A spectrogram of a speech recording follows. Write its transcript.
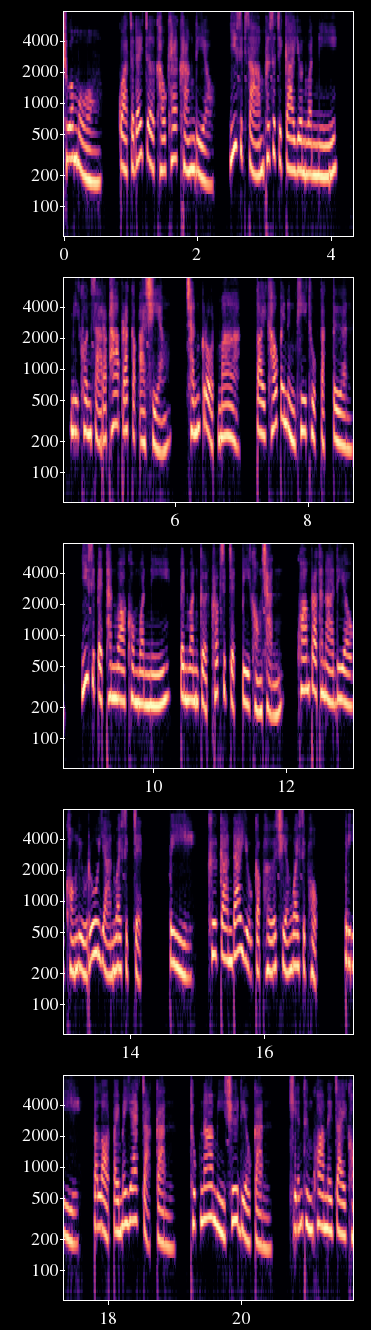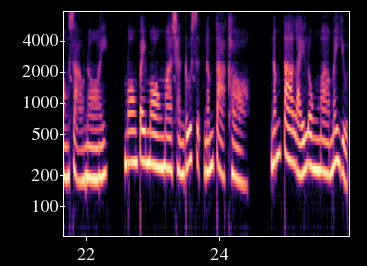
ชั่วโมง กว่าจะได้เจอเขาแค่ครั้งเดียว 23 พฤศจิกายนวันนี้ มีคนสารภาพรักกับอาเฉียง ฉันโกรธมาก ต่อยเขาไปหนึ่งทีถูกตักเตือน 21 ธันวาคมวันนี้ เป็นวันเกิดครบ 17 ปีของฉัน ความปรารถนาเดียวของหลิวรู่หยานวัย 17 ปี คือการได้อยู่กับเหอเฉียงวัย 16 ปี ตลอดไปไม่แยกจากกัน ทุกหน้ามีชื่อเดียวกัน เขียนถึงความในใจของสาวน้อย มองไปมองมาฉันรู้สึกน้ำตาคลอ น้ำตาไหลลงมาไม่หยุด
